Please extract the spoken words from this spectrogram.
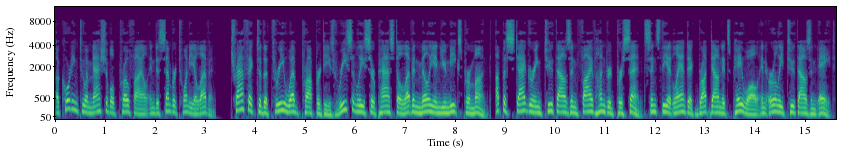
According to a Mashable profile in December 2011, Traffic to the three web properties recently surpassed 11 million uniques per month, up a staggering 2,500% since The Atlantic brought down its paywall in early 2008.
